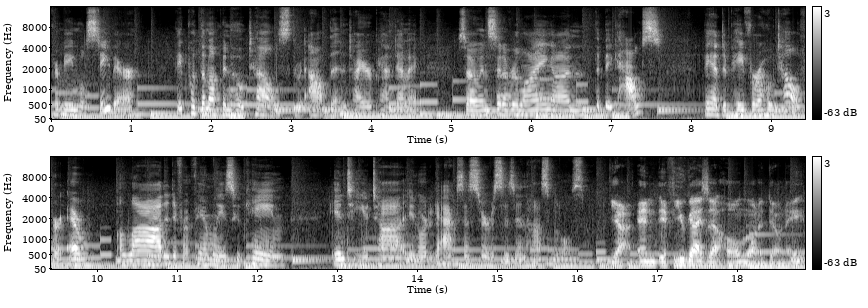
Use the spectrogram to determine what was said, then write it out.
from being able to stay there. They put them up in hotels throughout the entire pandemic. So instead of relying on the big house, they had to pay for a hotel for a lot of different families who came into Utah in order to access services in hospitals. Yeah, and if you guys at home want to donate,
